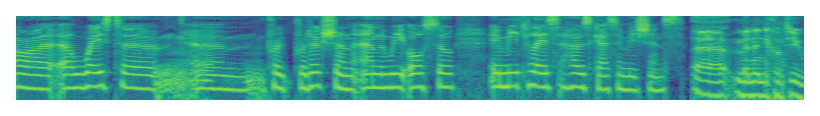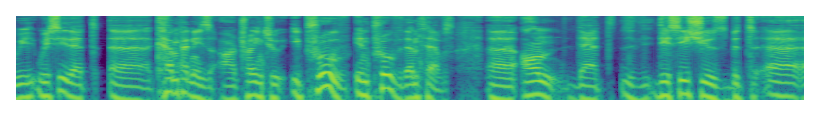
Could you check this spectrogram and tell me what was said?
our, our waste um, um, pro production, and we also emit less house gas emissions. Uh, Mélanie Conti, we, we see that uh, companies are trying to improve improve themselves uh, on that th these issues, but but uh,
